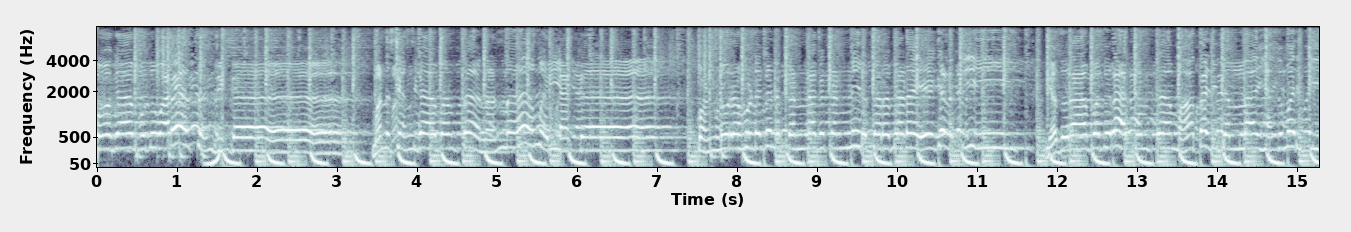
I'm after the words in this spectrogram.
ಹೋಗ ಬುಧವಾರ ಸಂಜಿಕ. ಮನಸ್ಸಂಗ ಬಂತ ನನ್ನ ಮರಿಯಾಕ ಕಣ್ಣೂರ ಹುಡುಗನ ಕಣ್ಣಾಗ ಕಣ್ಣೀರು ತರಬೇಡ ಏ ಗೆಳತಿ ಎದುರ ಬದುರ ಕುಂತ ಮಾತಾಡಿದೆಲ್ಲ ಹೆಂಗ ಮರಿತಿ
